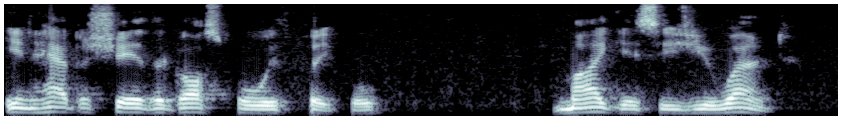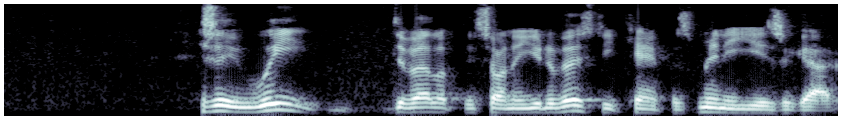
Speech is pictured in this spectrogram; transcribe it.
in how to share the gospel with people, my guess is you won't. You see, we developed this on a university campus many years ago,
